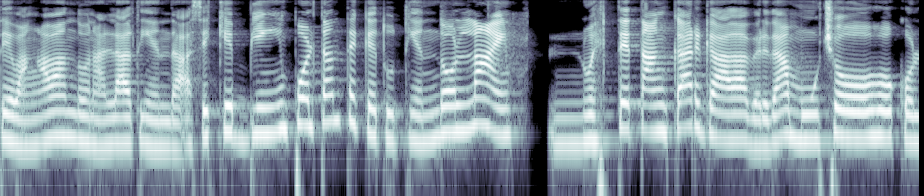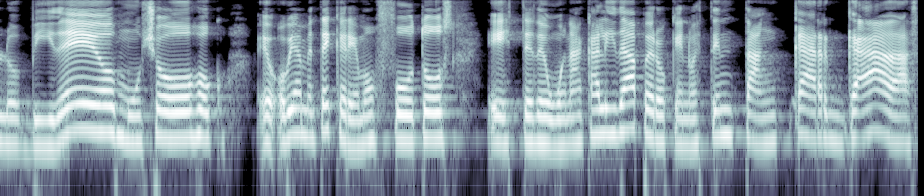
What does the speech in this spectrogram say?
te van a abandonar la tienda. Así que es bien importante que tu tienda online no esté tan cargada, ¿verdad? Mucho ojo con los videos, mucho ojo. Eh, obviamente queremos fotos este, de buena calidad, pero que no estén tan cargadas,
